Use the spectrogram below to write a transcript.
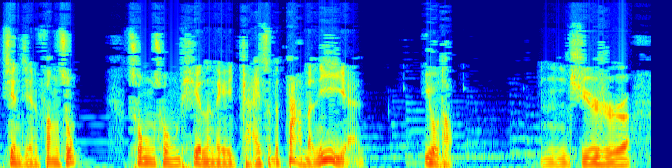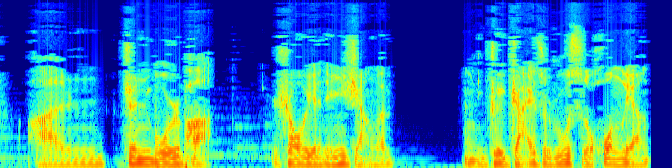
渐渐放松，匆匆瞥了那宅子的大门一眼，又道。嗯，其实俺真不是怕，少爷您想啊，嗯，这宅子如此荒凉，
